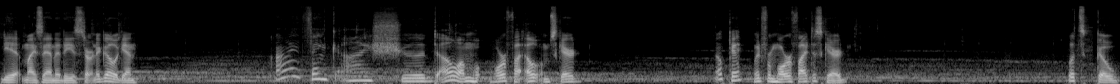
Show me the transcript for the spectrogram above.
yeah, my sanity is starting to go again. I think I should... Oh, I'm horrified. Oh, I'm scared. Okay, went from horrified to scared. Let's go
